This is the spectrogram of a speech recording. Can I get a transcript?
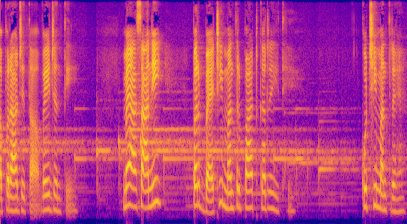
अपराजिता, वैजंती। मैं आसानी पर बैठी मंत्र पाठ कर रही थी। कुछ ही मंत्र हैं।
